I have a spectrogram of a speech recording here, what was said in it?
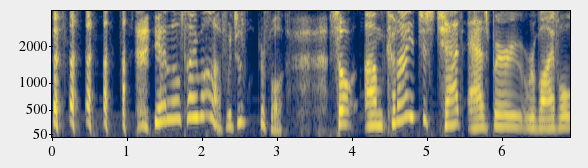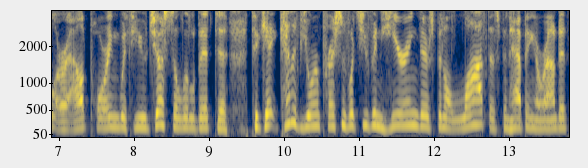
you had a little time off, which is wonderful. So, um, could I just chat Asbury Revival or Outpouring with you just a little bit to, to get kind of your impressions, what you've been hearing? There's been a lot that's been happening around it.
